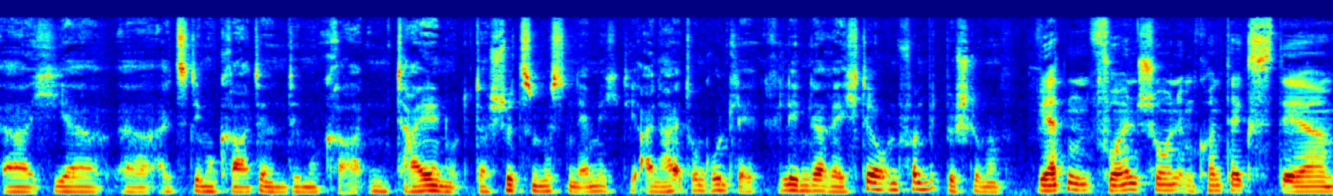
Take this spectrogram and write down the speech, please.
äh, hier äh, als Demokratinnen und Demokraten teilen und unterstützen müssen, nämlich die Einheit und grundlegender Rechte und von Mitbestimmung. Wir hatten vorhin schon im Kontext der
